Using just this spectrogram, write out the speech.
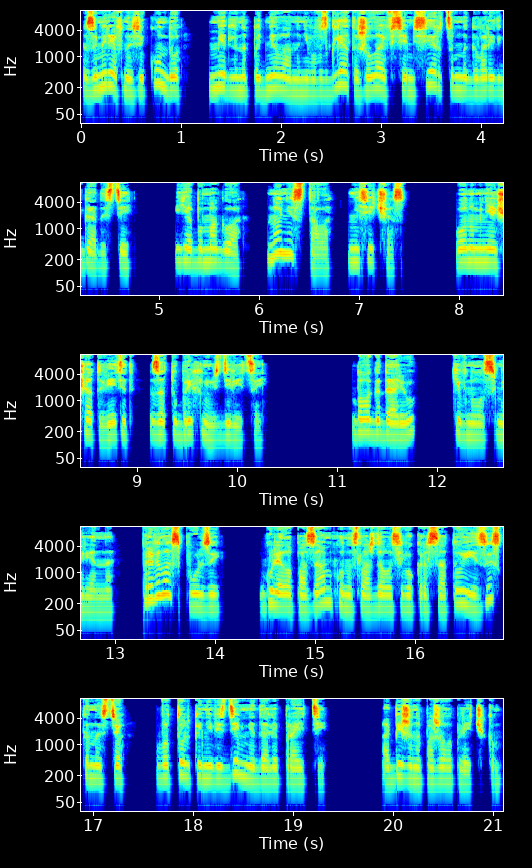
Замерев на секунду, медленно подняла на него взгляд, желая всем сердцем наговорить гадостей. Я бы могла, но не стала, не сейчас. Он у меня еще ответит за ту брехню с девицей. «Благодарю», — кивнула смиренно. «Провела с пользой. Гуляла по замку, наслаждалась его красотой и изысканностью, вот только не везде мне дали пройти. Обиженно пожала плечиком.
